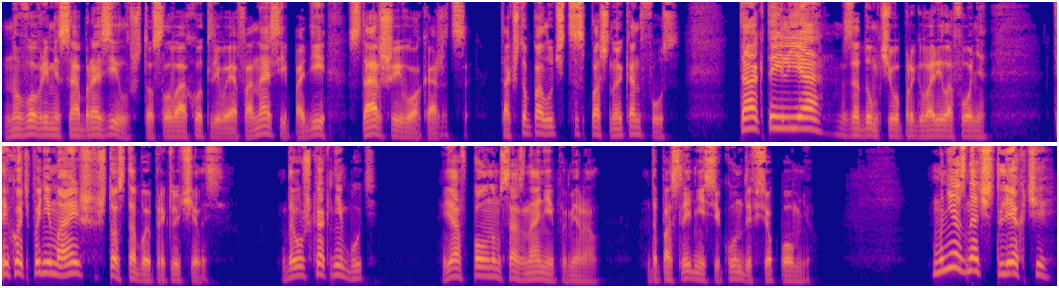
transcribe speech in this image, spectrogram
но вовремя сообразил, что словоохотливый Афанасий, поди, старше его окажется, так что получится сплошной конфуз. «Так-то, Илья», — задумчиво проговорил Афоня, — «ты хоть понимаешь, что с тобой приключилось?» «Да уж как-нибудь. Я в полном сознании помирал. До последней секунды все помню». «Мне, значит, легче,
